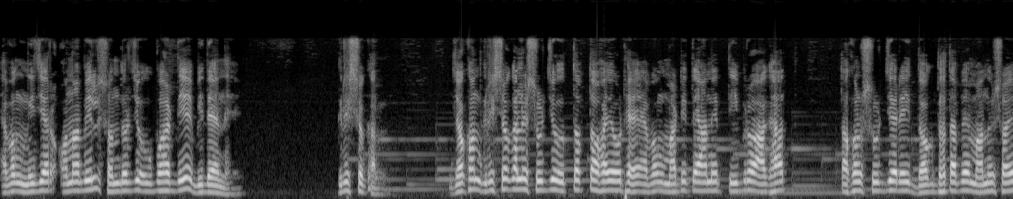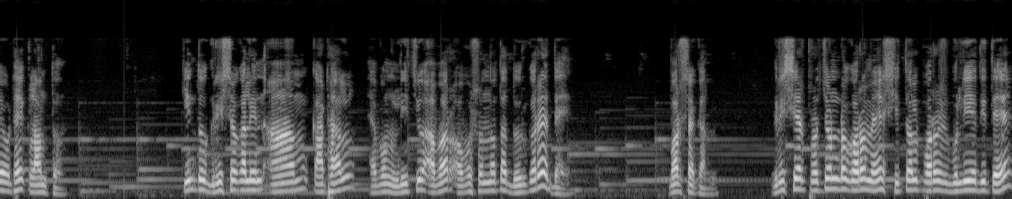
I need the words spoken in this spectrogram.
এবং নিজের অনাবিল সৌন্দর্য উপহার দিয়ে বিদায় নেয়। গ্রীষ্মকাল। যখন গ্রীষ্মকালে সূর্য উত্তপ্ত হয়ে ওঠে এবং মাটিতে আনে তীব্র আঘাত, তখন সূর্যের এই দগ্ধতাপে মানুষ হয়ে ওঠে ক্লান্ত। কিন্তু গ্রীষ্মকালীন আম, কাঁঠাল এবং লিচু আবার অবসন্নতা দূর করে দেয়। বর্ষাকাল। গ্রীষ্মের প্রচণ্ড গরমে শীতল পরশ বুলিয়ে দিতে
